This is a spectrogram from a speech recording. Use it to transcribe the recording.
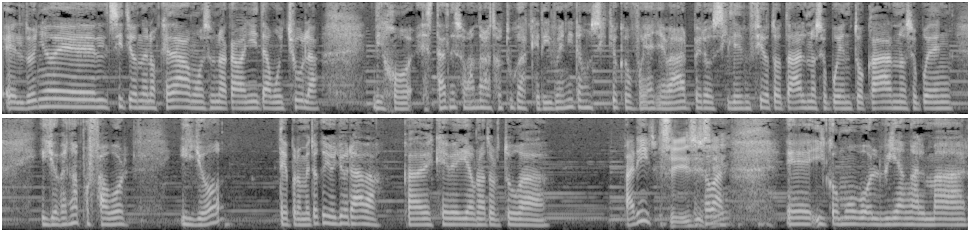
el dueño del sitio donde nos quedábamos, una cabañita muy chula, dijo, están desobando las tortugas, queréis venir a un sitio que os voy a llevar, pero silencio total, no se pueden tocar, no se pueden... Y yo, venga, por favor. Y yo, te prometo que yo lloraba cada vez que veía una tortuga parir. Sí, sí, sí. Eh, y cómo volvían al mar.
